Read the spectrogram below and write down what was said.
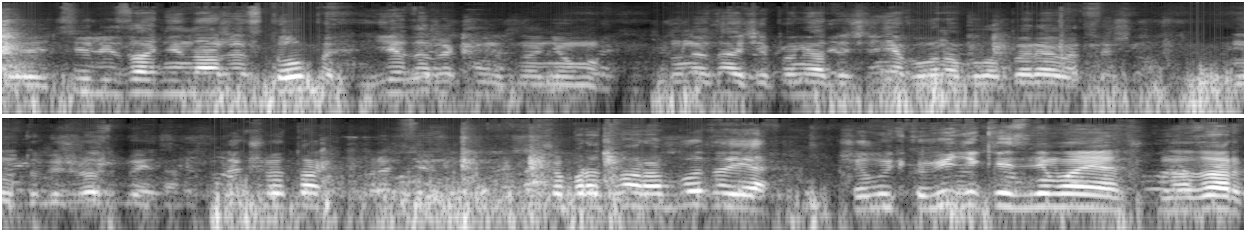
е, цілі задні ножи стопи, є навіть пункт на ньому. Ну не знаю, чи пом'яти чи ні, бо вона була перевертишна, ну тобі ж розбита. Так що так працюємо. Так що братва працює, Шелудько відіки знімає, Назар.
